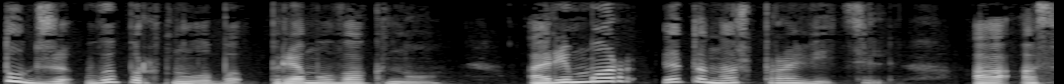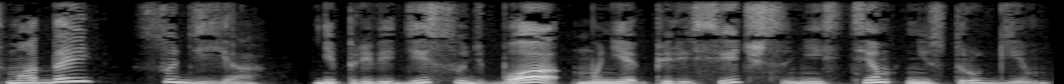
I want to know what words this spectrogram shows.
Тут же выпорхнула бы прямо в окно. Аримар – это наш правитель, а Асмодей – судья. Не приведи судьба мне пересечься ни с тем, ни с другим.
